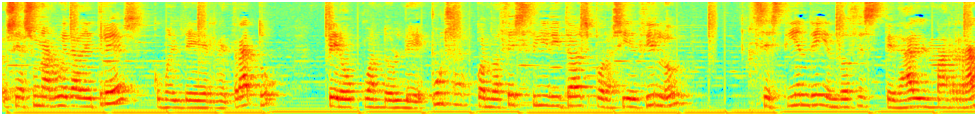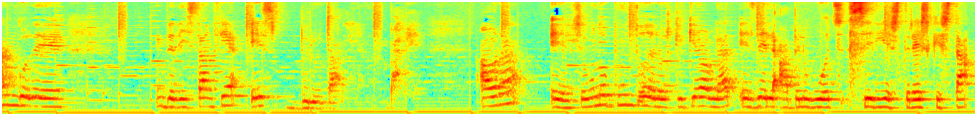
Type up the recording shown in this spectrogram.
o sea, es una rueda de tres, como el de retrato, pero cuando le pulsas, cuando haces 3D por así decirlo, se extiende y entonces te da el más rango de, de distancia, es brutal. Vale, ahora el segundo punto de los que quiero hablar es del Apple Watch Series 3 que está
